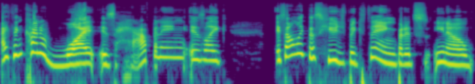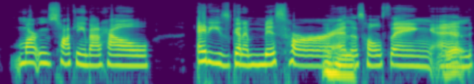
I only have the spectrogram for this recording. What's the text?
I think kind of what is happening is like, it's not like this huge big thing, but it's, you know, Martin's talking about how Eddie's gonna miss her Mhm. and this whole thing. And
